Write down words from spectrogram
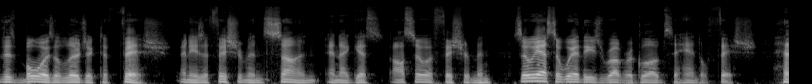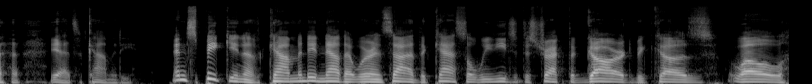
this boy is allergic to fish, and he's a fisherman's son, and I guess also a fisherman, so he has to wear these rubber gloves to handle fish. yeah, it's a comedy. And speaking of comedy, now that we're inside the castle, we need to distract the guard because, well,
